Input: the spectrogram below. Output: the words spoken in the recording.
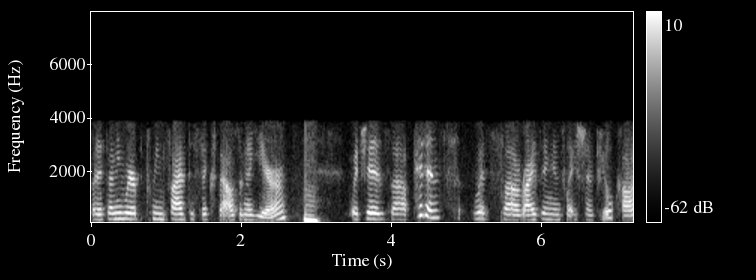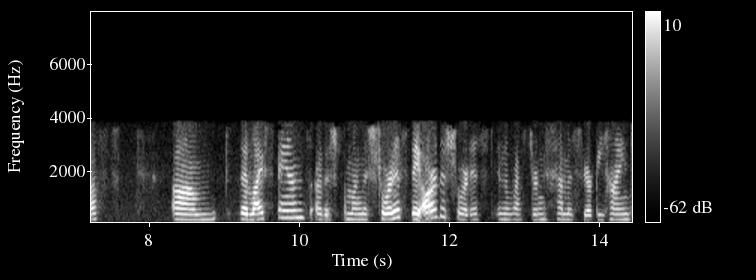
but it's anywhere between five to six thousand a year, Mm. which is uh, pittance with uh, rising inflation and fuel costs. Um, the lifespans are the, among the shortest. They are the shortest in the Western Hemisphere, behind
